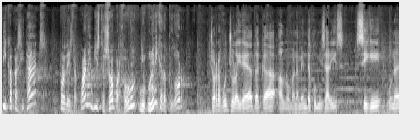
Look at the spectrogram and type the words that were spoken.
i capacitats. Però des de quan hem vist això? Per favor, una mica de pudor. Jo rebutjo la idea de que el nomenament de comissaris sigui una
